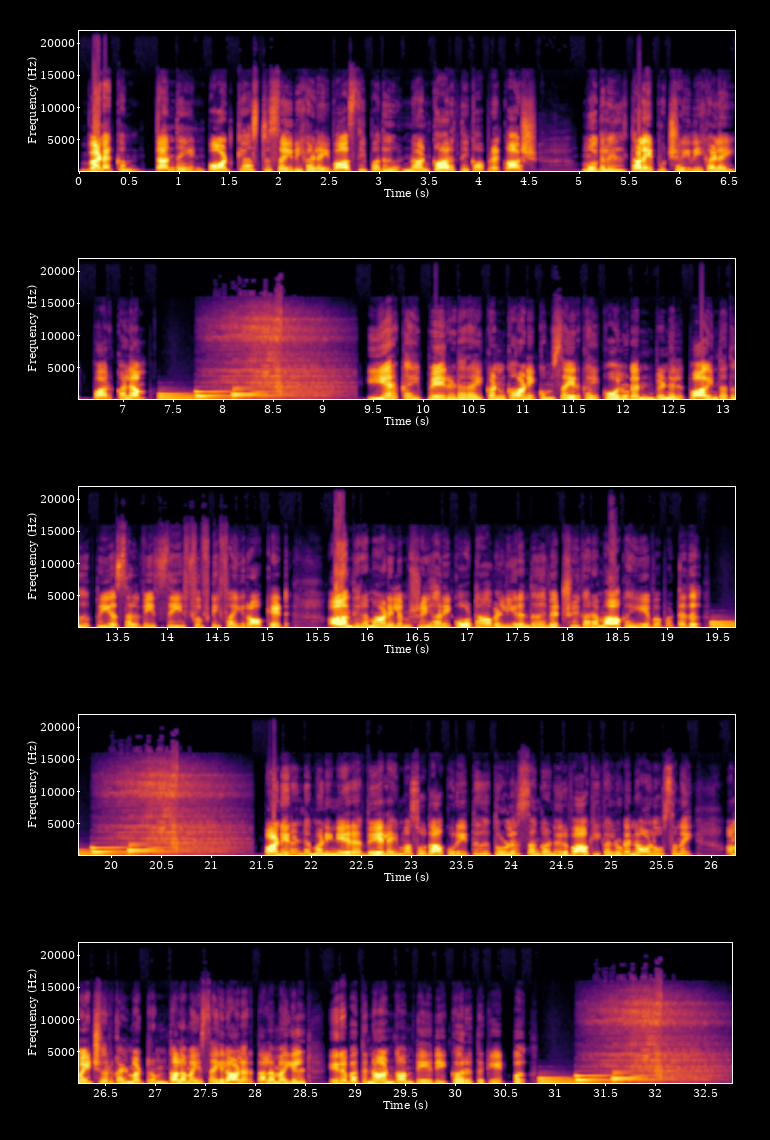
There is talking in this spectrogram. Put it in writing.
வணக்கம். தந்தையின் பாட்காஸ்ட் செய்திகளை வாசிப்பது நான் கார்த்திகா பிரகாஷ். முதலில் தலைப்புச் செய்திகளை பார்க்கலாம். இயற்கை பேரிடரை கண்காணிக்கும் செயற்கைக்கோளுடன் விண்ணில் பாய்ந்தது PSLV C fifty five rocket. Andhra மாநிலம் ஸ்ரீஹரிகோட்டாவில் இருந்து வெற்றிகரமாக ஏவப்பட்டது. பனிரண்டு மணி நேர வேலை மசோதா குறித்து தொழிற்சங்க நிர்வாகிகளுடன் ஆலோசனை. அமைச்சர்கள் மற்றும் தலைமை செயலாளர் தலைமையில் இருபத்தி நான்காம் தேதி கருத்து கேட்பு.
